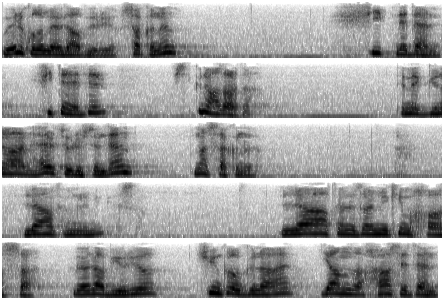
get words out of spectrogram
Uyanık olun Mevla buyuruyor. Sakının fitneden. Fitne nedir? İşte günahlardan. Demek günahın her türlüsünden buna sakını. La temlemik La temlemik hassa. Mevla buyuruyor. Çünkü o günahı yalnız haseten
